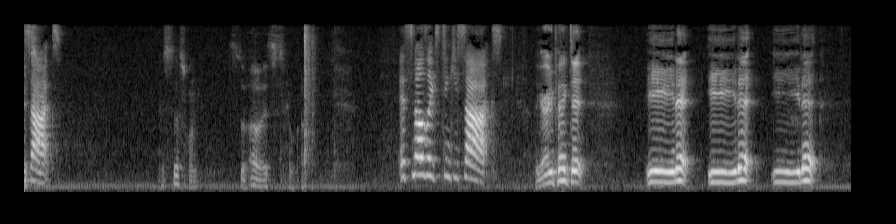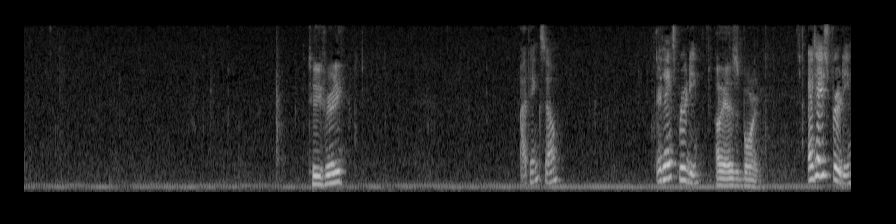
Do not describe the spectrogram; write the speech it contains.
it's- socks. It's this one. So, oh, it's. It smells like stinky socks. You already picked it. Eat it. Eat it. Eat it. Tutti Frutti? I think so. It tastes fruity. Okay, this is boring. It tastes fruity.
